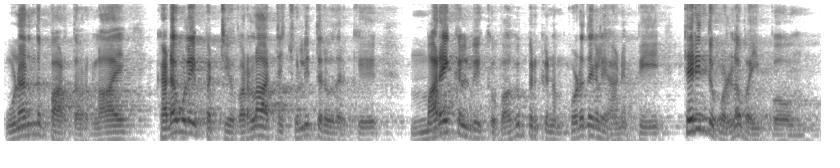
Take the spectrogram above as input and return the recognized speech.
உணர்ந்து பார்த்தவர்களாய் கடவுளை பற்றிய வரலாற்றை சொல்லித் தருவதற்கு மறைக்கல்விக்கு வகுப்பிற்கு நம் குழந்தைகளை அனுப்பி தெரிந்து கொள்ள வைப்போம்.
